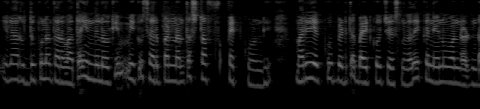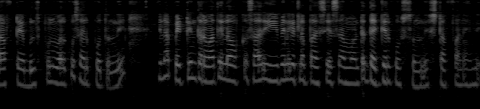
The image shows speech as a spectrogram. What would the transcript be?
ఇలా రుద్దుకున్న తర్వాత ఇందులోకి మీకు సరిపడినంత స్టఫ్ పెట్టుకోండి. మరీ ఎక్కువ పెడితే బయటకు వచ్చేస్తుంది కదా. ఇక్కడ నేను వన్ అండ్ హాఫ్ టేబుల్ స్పూన్ వరకు సరిపోతుంది. ఇలా పెట్టిన తర్వాత ఇలా ఒక్కసారి ఈవెన్గా ఇట్లా ప్రెస్ చేసాము అంటే దగ్గరకు వస్తుంది స్టఫ్ అనేది.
